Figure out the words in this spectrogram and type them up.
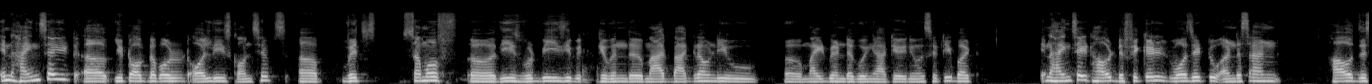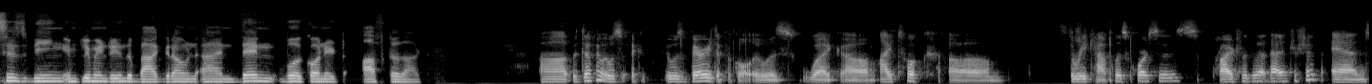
in hindsight, uh, you talked about all these concepts, uh, which some of uh, these would be easy given the math background you uh, might be undergoing at your university. But in hindsight, how difficult was it to understand how this is being implemented in the background and then work on it after that? Uh, it definitely was. It was very difficult. It was like um, I took um, three calculus courses prior to the, that internship, and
